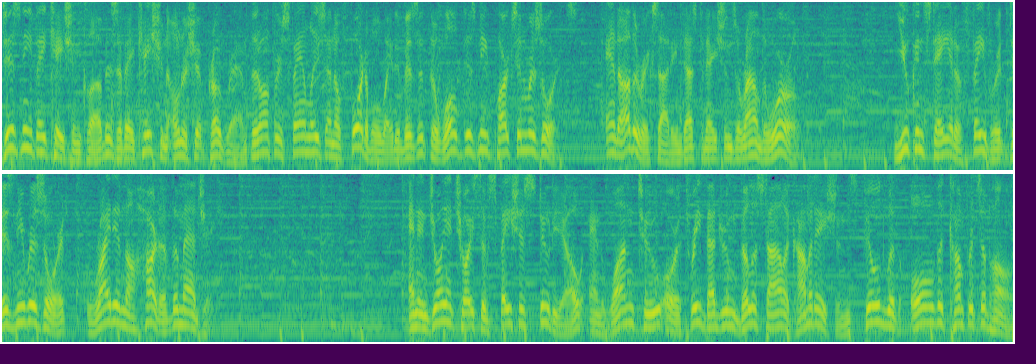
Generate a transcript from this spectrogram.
Disney Vacation Club is a vacation ownership program that offers families an affordable way to visit the Walt Disney Parks and Resorts and other exciting destinations around the world. You can stay at a favorite Disney resort right in the heart of the magic and enjoy a choice of spacious studio and one, two, or three bedroom villa style accommodations filled with all the comforts of home.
